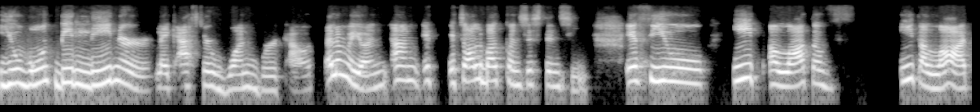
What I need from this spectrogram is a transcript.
You won't be leaner like after one workout. Alam mo yun? Um, it, it's all about consistency. If you eat a lot of eat a lot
